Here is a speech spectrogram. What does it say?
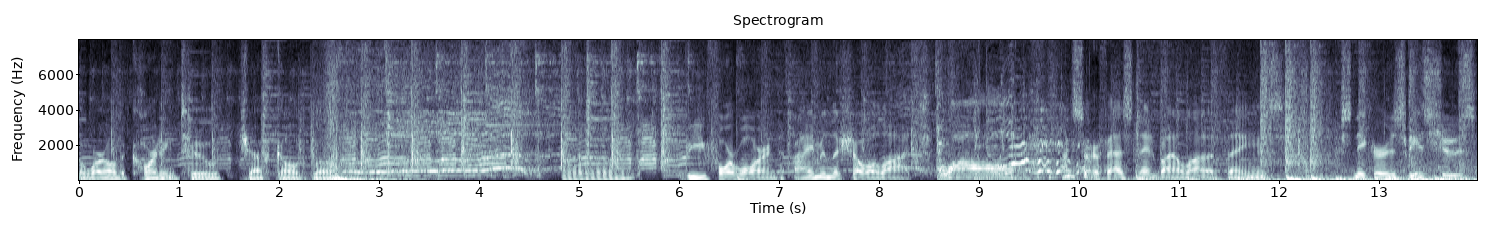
The World According to Jeff Goldblum. Be forewarned, I'm in the show a lot. Wow. I'm sort of fascinated by a lot of things. Sneakers. These shoes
